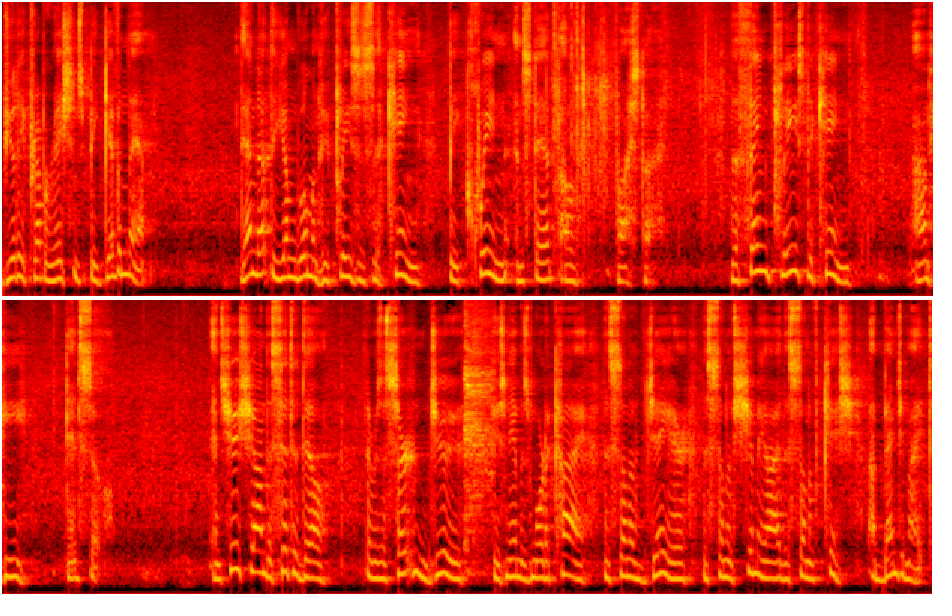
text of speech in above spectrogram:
beauty preparations be given them. Then let the young woman who pleases the king be queen instead of Vashti. The thing pleased the king, and he did so. In Shushan, the citadel, there was a certain Jew whose name was Mordecai, the son of Jair, the son of Shimei, the son of Kish, a Benjamite.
